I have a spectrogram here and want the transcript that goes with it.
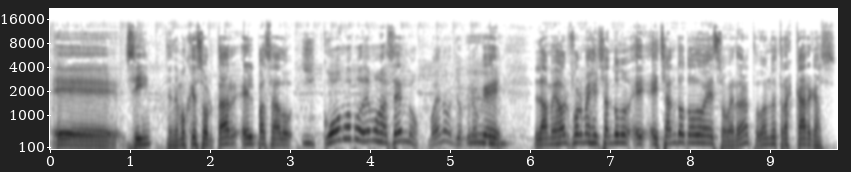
eh, sí, tenemos que soltar el pasado. ¿Y cómo podemos hacerlo? Bueno, yo creo que Mm. la mejor forma es echando, eh, echando todo eso, ¿verdad? Todas nuestras cargas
